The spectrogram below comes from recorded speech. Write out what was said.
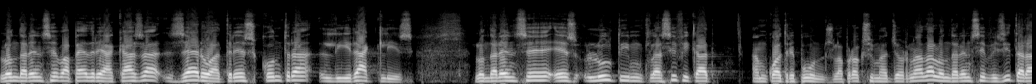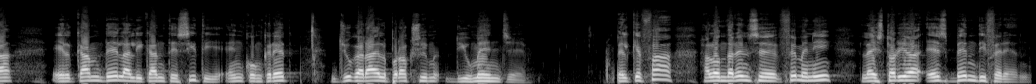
L'Ondarense va perdre a casa 0 a 3 contra l'Iraclis. L'Ondarense és l'últim classificat amb 4 punts. La pròxima jornada l'Ondarense visitarà el camp de l'Alicante City. En concret, jugarà el pròxim diumenge. Pel que fa a l'Ondarense femení, la història és ben diferent.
